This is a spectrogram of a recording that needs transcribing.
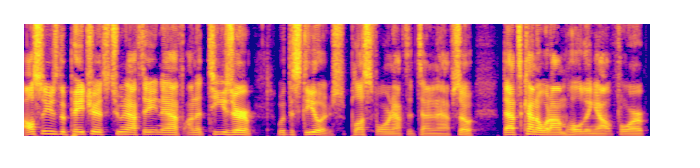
I also used the Patriots two and a half to eight and a half on a teaser with the Steelers plus four and a half to ten and a half. So that's kind of what I'm holding out for.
